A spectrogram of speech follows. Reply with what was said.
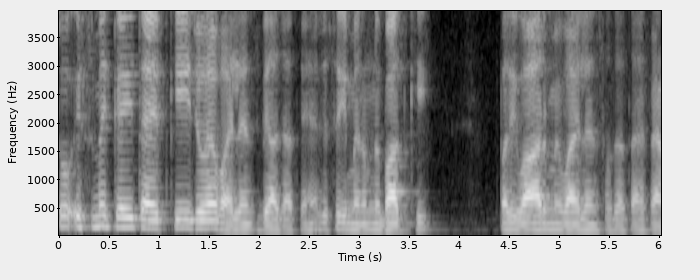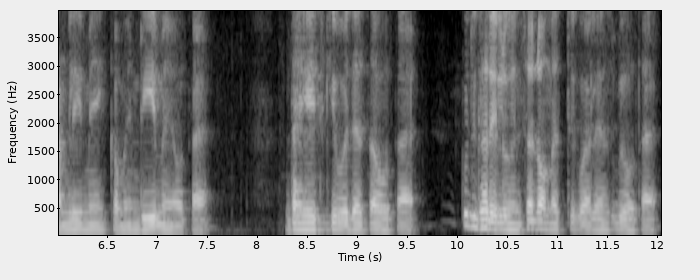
तो इसमें कई टाइप की जो है वायलेंस भी आ जाते हैं। जैसे कि मैंने हमने बात की, परिवार में वायलेंस हो जाता है फैमिली में कम्युनिटी में होता है, दहेज की वजह से होता है कुछ घरेलू हिंसा डोमेस्टिक वायलेंस भी होता है।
